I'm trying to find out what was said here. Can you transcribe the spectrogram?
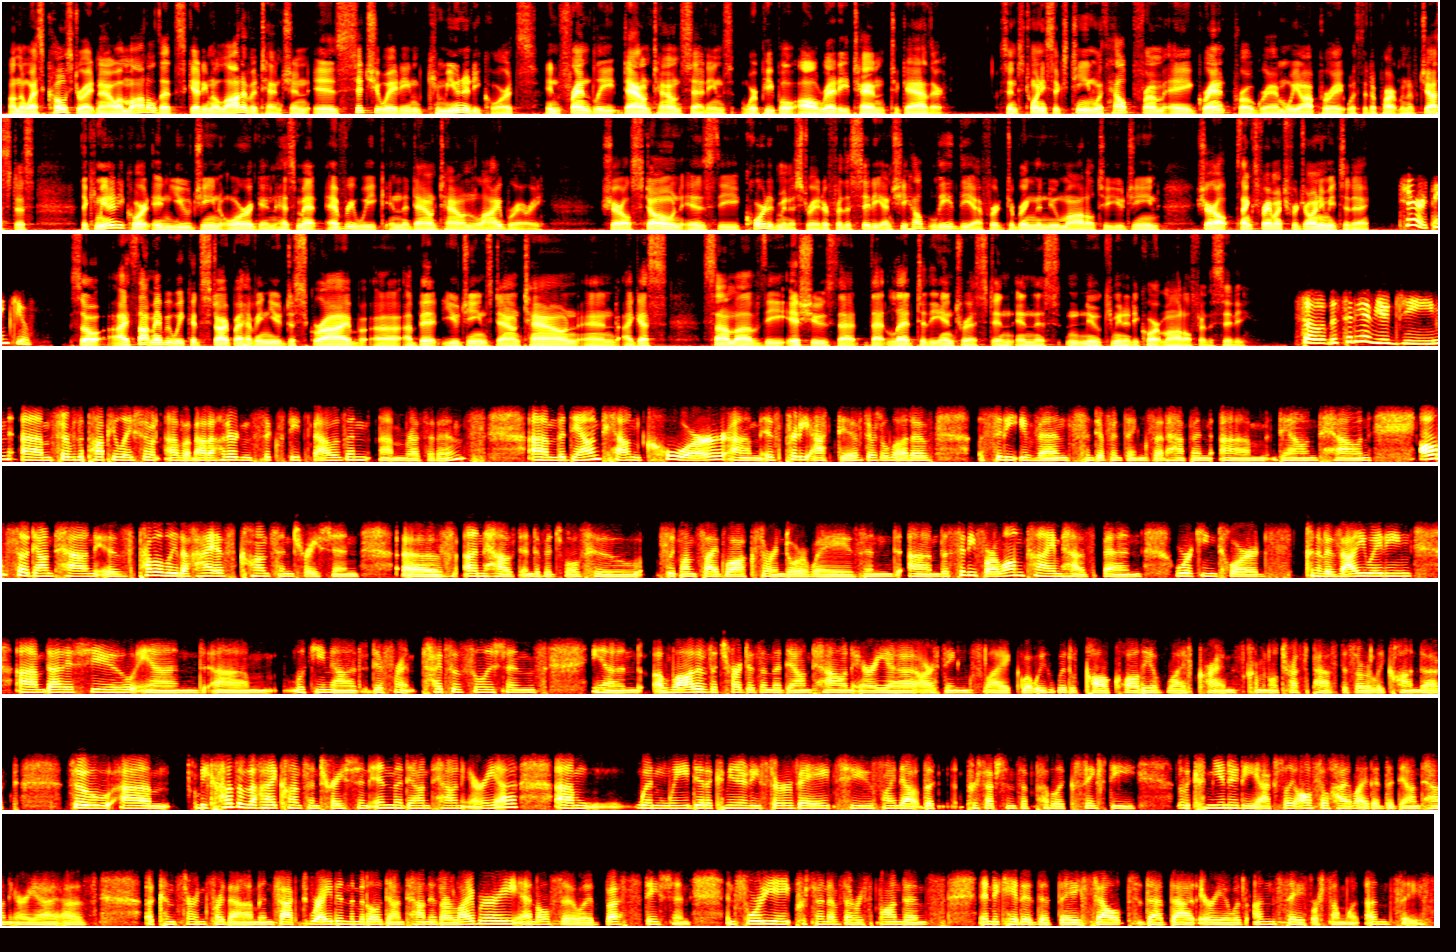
on the West Coast right now, a model that's getting a lot of attention is situating community courts in friendly downtown settings where people already tend to gather. Since 2016, with help from a grant program we operate with the Department of Justice, the community court in Eugene, Oregon has met every week in the downtown library. Cheryl Stone is the court administrator for the city, and she helped lead the effort to bring the new model to Eugene. Cheryl, thanks very much for joining me today. Sure, thank you. So I thought maybe we could start by having you describe uh, a bit Eugene's downtown and I guess some of the issues that, that led to the interest in, in this new community court model for the city. So the city of Eugene um, serves a population of about 160,000 um, residents. Um, the downtown core um, is pretty active. There's a lot of city events and different things that happen um, downtown. Also, downtown is probably the highest concentration of unhoused individuals who sleep on sidewalks or in doorways. And um, the city, for a long time, has been working towards kind of evaluating um, that issue and um, looking at different types of solutions. And a lot of the charges in the downtown area are things like what we would call quality of life crimes, criminal trespass, disorderly conduct. So um, because of the high concentration in the downtown area, um, when we did a community survey to find out the perceptions of public safety, the community actually also highlighted the downtown area as a concern for them. In fact, right in the middle of downtown is our library and also a bus station, and 48% of the respondents indicated that they felt that that area was unsafe or somewhat unsafe.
